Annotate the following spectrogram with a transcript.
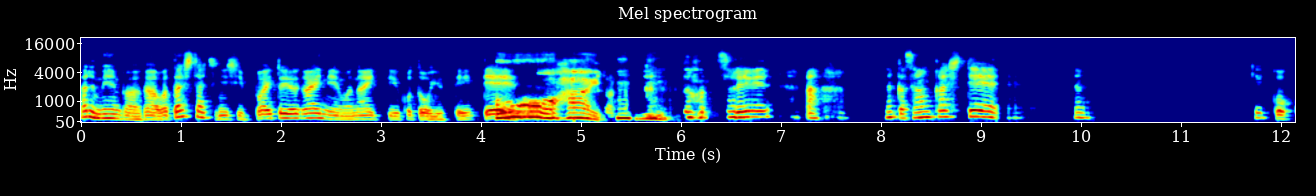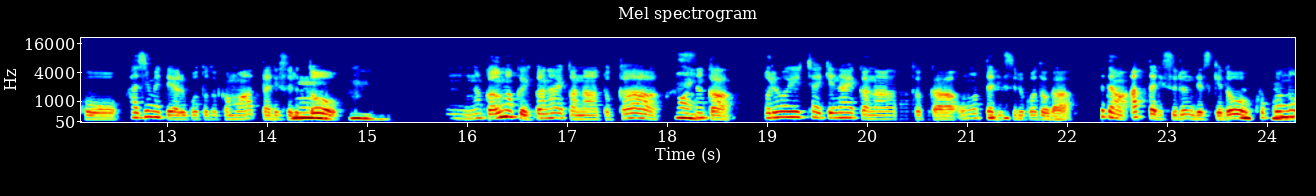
あるメンバーが私たちに失敗という概念はないっていうことを言っていて、はい、それあなんか参加して結構こう初めてやることとかもあったりすると、うん、うん、なんかうまくいかないかなとか、はい、なんかこれを言っちゃいけないかなとか思ったりすることが普段あったりするんですけど、ここの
